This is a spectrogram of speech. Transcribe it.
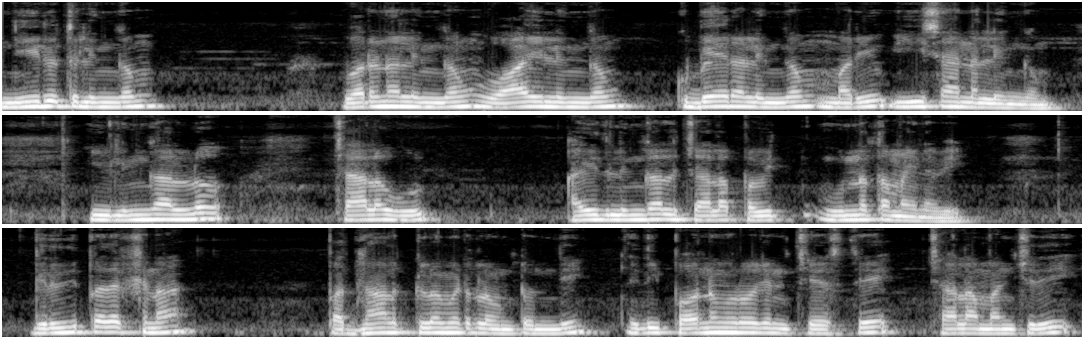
నీరుతిలింగం వరుణలింగం వాయులింగం కుబేరలింగం మరియు ఈశాన్యలింగం. ఈ లింగాల్లో చాలా ఐదు లింగాలు చాలా పవి ఉన్నతమైనవి. గిరి ప్రదక్షిణ పద్నాలుగు కిలోమీటర్లు ఉంటుంది. ఇది పౌర్ణమి రోజున చేస్తే చాలా మంచిది.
